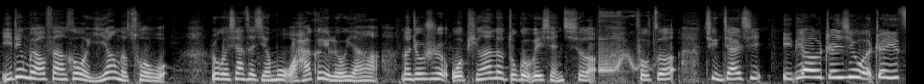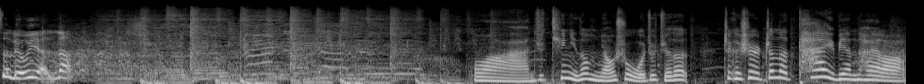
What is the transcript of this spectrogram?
一定不要犯和我一样的错误。如果下次节目我还可以留言啊，那就是我平安的度过危险期了。否则，请佳期一定要珍惜我这一次留言了。哇，就听你这么描述，我就觉得这个事儿真的太变态了。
